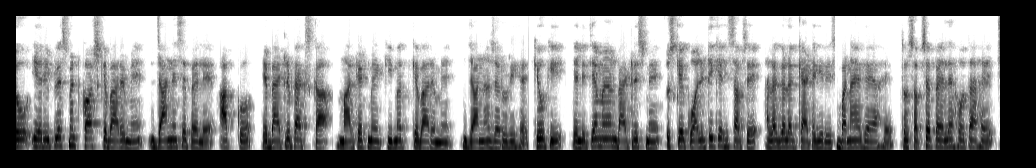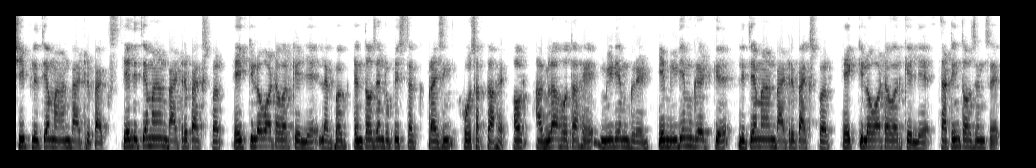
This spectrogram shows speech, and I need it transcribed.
तो ये रिप्लेसमेंट कॉस्ट के बारे में जानने से पहले आपको ये बैटरी पैक्स का मार्केट में कीमत के बारे में जानना ज़रूरी है, क्योंकि ये लिथियम आयन बैटरीज में उसके क्वालिटी के हिसाब से अलग अलग कैटेगरी बनाया गया है। तो सबसे पहले होता है cheap lithium ion battery packs ये लिथियम आयन बैटरी पैक्स पर एक किलो वाट आवर के लिए लगभग टेन थाउज़ेंड रुपीज़ तक प्राइसिंग हो सकता है। और अगला होता है मीडियम ग्रेड ये मीडियम ग्रेड के लिथियम आयन बैटरी पैक्स पर एक किलो वाट आवर के लिए थर्टीन थाउज़ेंड से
